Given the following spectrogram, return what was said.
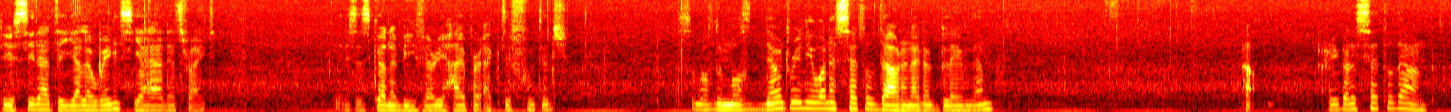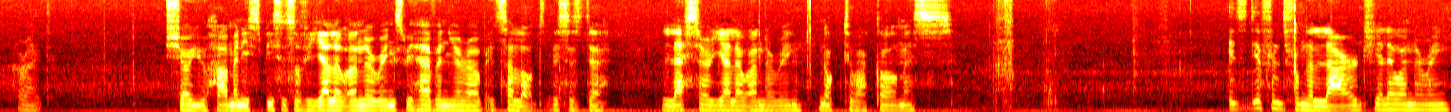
do you see that, the yellow wings? Yeah, that's right. This is gonna be very hyperactive footage. Some of the moths don't really want to settle down and I don't blame them. Oh, are you gonna settle down? Alright. Show you how many species of yellow underwings we have in Europe. It's a lot. This is the lesser yellow underwing, Noctua comes. It's different from the large yellow underwing,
